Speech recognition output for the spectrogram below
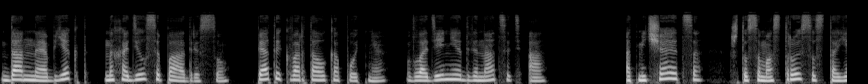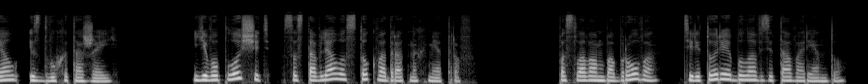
Данный объект находился по адресу пятый квартал Капотня, владение 12А. Отмечается, что самострой состоял из двух этажей. Его площадь составляла 100 квадратных метров. По словам Боброва, территория была взята в аренду.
